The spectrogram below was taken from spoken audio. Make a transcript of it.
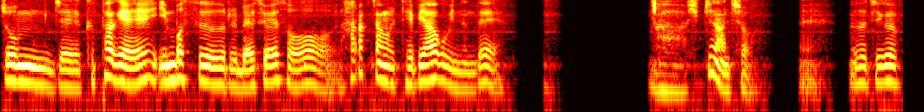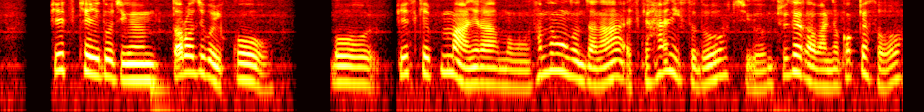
좀 이제 급하게 인버스를 매수해서 하락장을 대비하고 있는데 아 쉽진 않죠. 예. 그래서 지금 PSK도 지금 떨어지고 있고 뭐 PSK뿐만 아니라 뭐 삼성전자나 SK 하이닉스도 지금 추세가 완전 꺾여서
